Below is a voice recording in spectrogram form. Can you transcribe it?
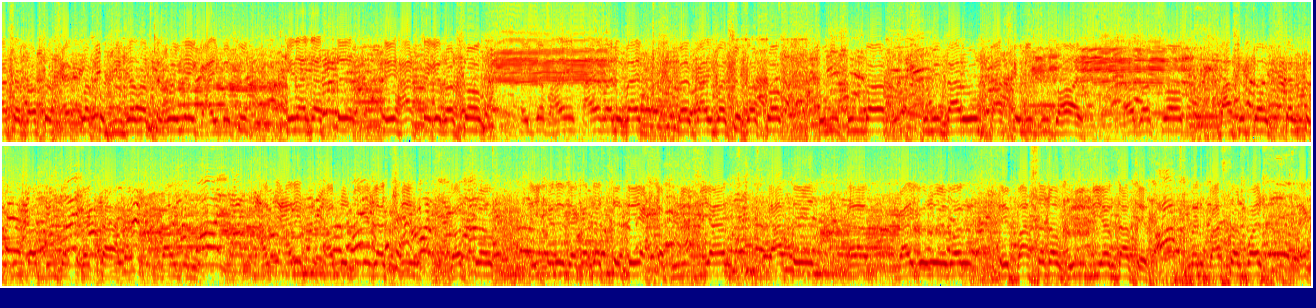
আচ্ছা দর্শক এক লক্ষ বিশ হাজার টাকা হইলে গাই বাছুর কেনা যাচ্ছে। এই হাট থেকে দর্শক, এই যে ভাই, সাহেব আলী ভাই গাই বাছুর দর্শক, খুবই সুন্দর, খুবই দারুণ পাঁচ কেজি দুধ হয়। আর দর্শক বাছুরটা অত্যন্ত সুন্দর দুধ একটা আমি আরেকটু সামনের দিকে যাচ্ছি। দর্শক, এইখানে দেখা যাচ্ছে যে একটা ফিলিপিয়ান দাঁতের গাই গরু এবং এই বাচ্চাটাও ফিলিপিয়ান দাঁতের। মানে বাচ্চার বয়স এক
